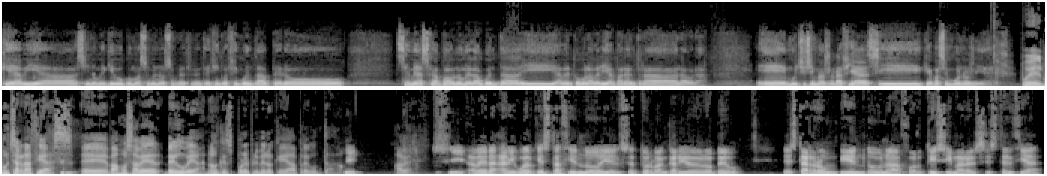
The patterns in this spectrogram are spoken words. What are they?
que había, si no me equivoco, más o menos sobre 35-50, pero se me ha escapado, no me he dado cuenta y a ver cómo la vería para entrar ahora. Eh, muchísimas gracias y que pasen buenos días. Pues muchas gracias. Eh, vamos a ver BVA, ¿no? Que es por el primero que ha preguntado. Sí. A ver. Sí, a ver, al igual que está haciendo hoy el sector bancario europeo, está rompiendo una fortísima resistencia,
